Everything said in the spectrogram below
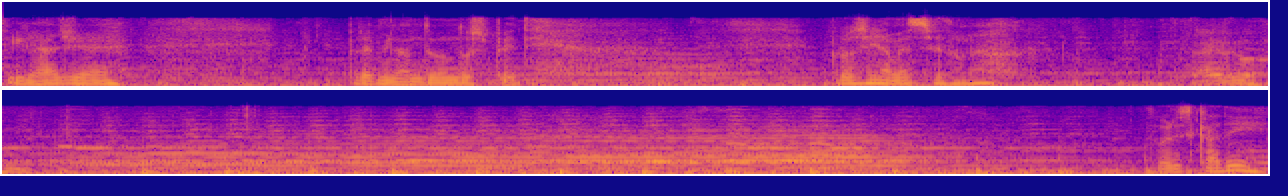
Σιγά και πρέπει να ντουν το σπίτι. Πρόσεχε μέσα εδώ, να. Θα εδωθούμε. Θωρείς κάτι;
